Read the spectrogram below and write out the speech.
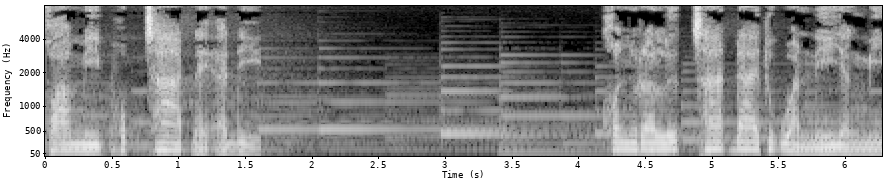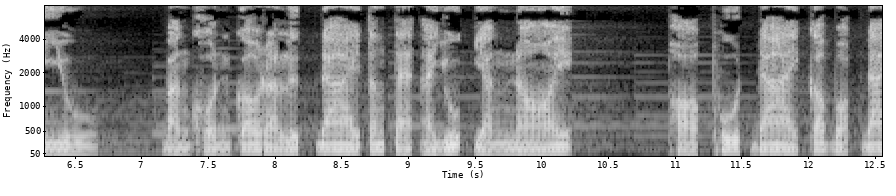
ความมีภพชาติในอดีต คนระลึกชาติได้ทุกวันนี้ยังมีอยู่ บางคนก็ระลึกได้ตั้งแต่อายุอย่างน้อย พอพูดได้ก็บอกได้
